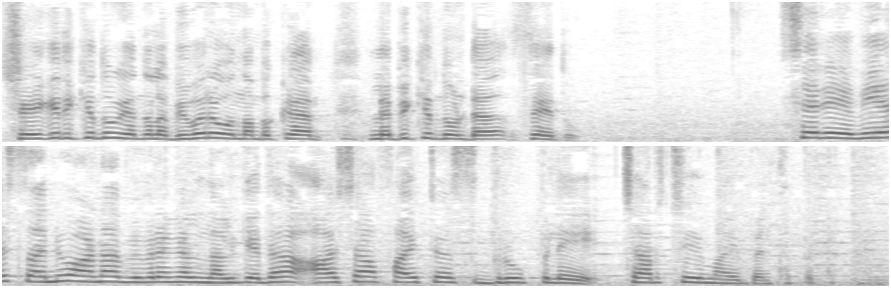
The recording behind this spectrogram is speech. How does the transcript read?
ശേഖരിക്കുന്നു എന്നുള്ള വിവരവും നമുക്ക് ലഭിക്കുന്നുണ്ട്. സേതു. ശരി വി എസ് അനു ആണ് വിവരങ്ങൾ നൽകിയത്. ആശാ ഫൈറ്റേഴ്സ് ഗ്രൂപ്പിലെ ചർച്ചയുമായി ബന്ധപ്പെട്ട്.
